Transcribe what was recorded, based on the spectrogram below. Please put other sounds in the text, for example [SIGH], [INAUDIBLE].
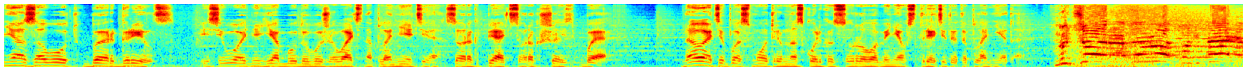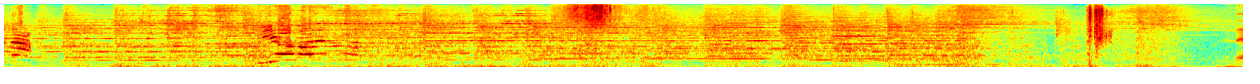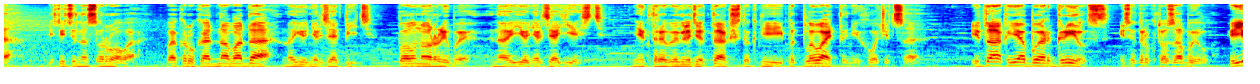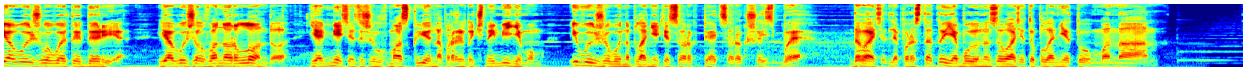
Меня зовут Бэр Гриллс, и сегодня я буду выживать на планете 4546b. Давайте посмотрим, насколько сурово меня встретит эта планета. Ну чё, народ, погнали нам! Ёбаный! Да, действительно сурово. Вокруг одна вода, но ее нельзя пить. Полно рыбы, но ее нельзя есть. Некоторые выглядят так, что к ней подплывать-то не хочется. Итак, я Бэр Гриллс, если вдруг кто забыл. И я выжил в этой дыре. Я выжил в Анор-Лондо, я месяц жил в Москве на прожиточный минимум и выживу на планете 4546b. Давайте для простоты я буду называть эту планету Манаан.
